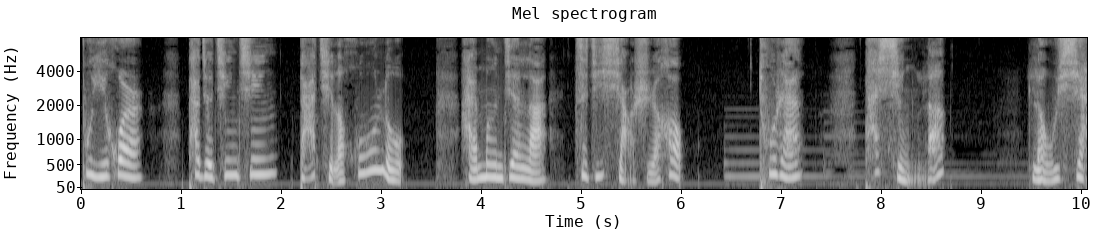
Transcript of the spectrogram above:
不一会儿，他就轻轻打起了呼噜，还梦见了自己小时候。突然，他醒了，楼下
